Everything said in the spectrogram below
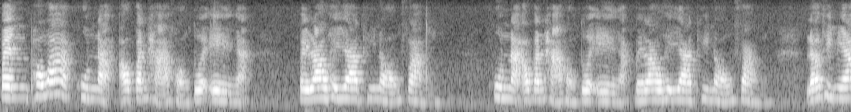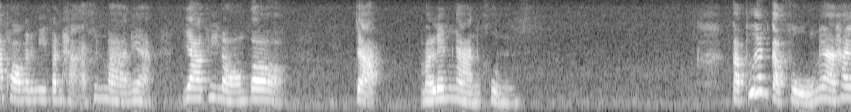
เป็นเพราะว่าคุณอะเอาปัญหาของตัวเองอะไปเล่าให้ญาติพี่น้องฟัง คุณอะเอาปัญหาของตัวเองอะไปเล่าให้ญาติพี่น้องฟัง แล้วทีเนี้ยพอมันมีปัญหาขึ้นมาเนี่ย ญาติพี่น้องก็จะมาเล่นงานคุณ กับเพื่อนกับฝูงเนี่ยให้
